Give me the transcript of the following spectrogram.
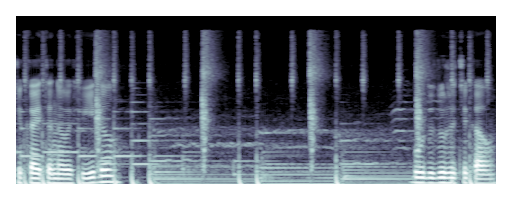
чекайте нових відео. Буде дуже цікаво.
